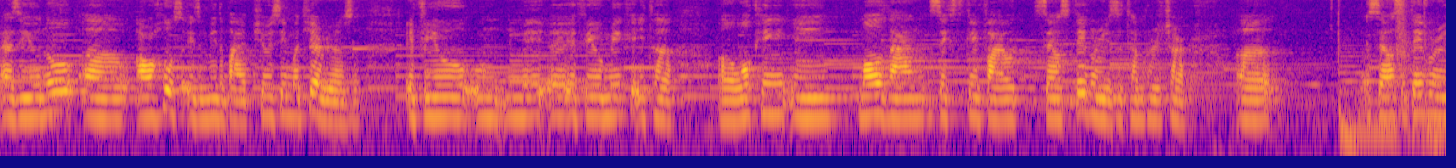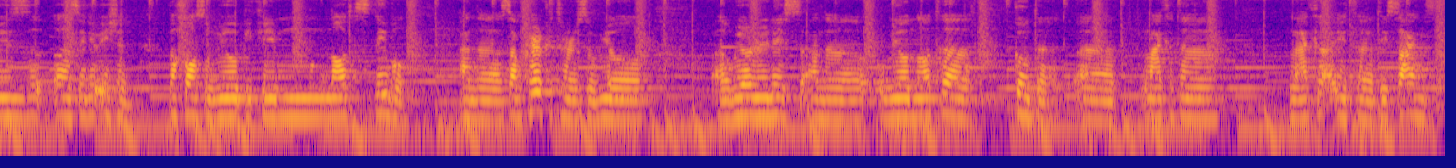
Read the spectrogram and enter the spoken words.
As you know, uh, our host is made by PVC materials. If you if you make it uh, working in more than 65 Celsius degrees temperature, uh, Celsius degrees uh, situation, the house will become not stable, and uh, some characters will uh, will release and uh, will not uh, good like the like it designs.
